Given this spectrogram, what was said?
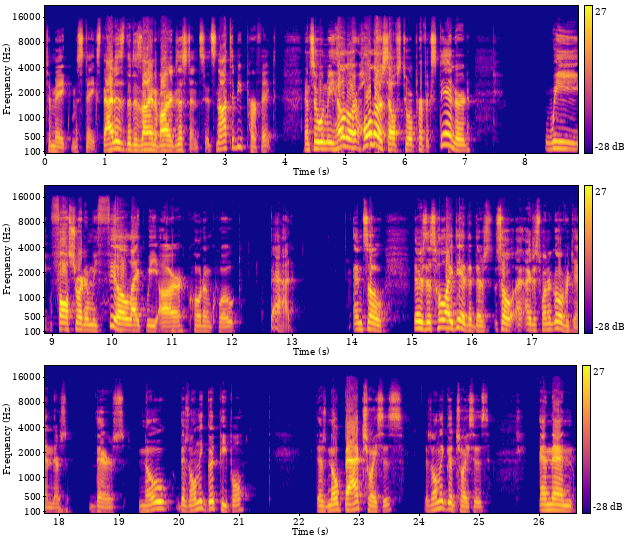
to make mistakes. That is the design of our existence. It's not to be perfect. And so when we hold, our, hold ourselves to a perfect standard, we fall short and we feel like we are quote unquote bad. And so there's this whole idea that there's so I, I just want to go over again. There's there's no there's only good people. There's no bad choices. There's only good choices. And then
